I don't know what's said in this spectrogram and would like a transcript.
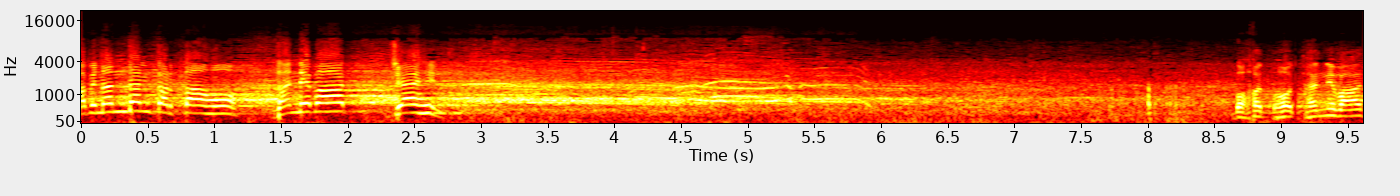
अभिनंदन करता हूँ। धन्यवाद। जय हिंद। बहुत बहुत धन्यवाद।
